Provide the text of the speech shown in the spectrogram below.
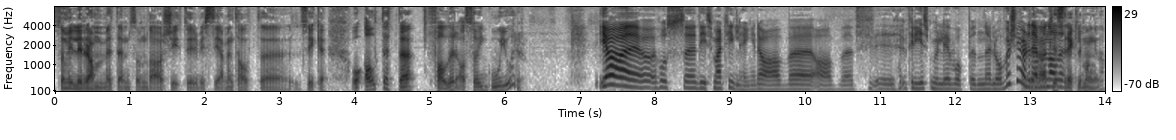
som ville rammet dem som da skyter hvis de er mentalt eh, syke. Og alt dette faller altså i god jord. Ja, hos de som er tilhengere av, av friest mulig våpenlover, så gjør det det. Det er tilstrekkelig mange, da.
